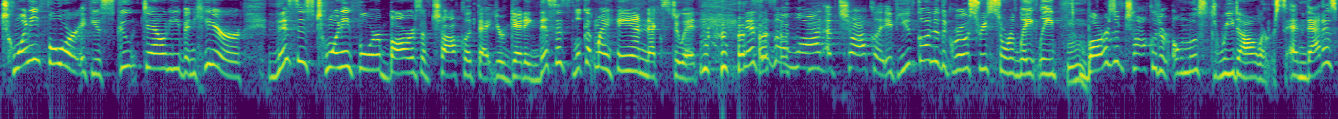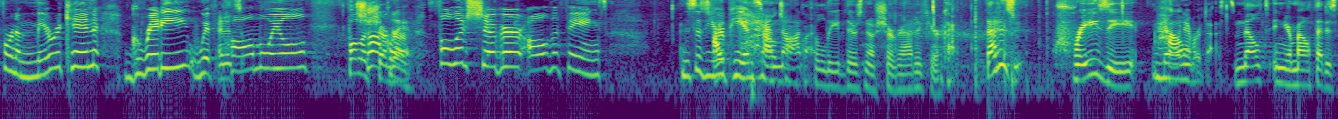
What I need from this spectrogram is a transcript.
24, if you scoot down even here, this is 24 bars of chocolate that you're getting. This is, look at my hand next to it. this is a lot of chocolate. If you've gone to the grocery store lately, Mm. bars of chocolate are almost $3. And that is for an American gritty with And palm oil full of chocolate. sugar. Full of sugar, all the things. This is European style chocolate. I cannot believe there's no sugar added here. Okay. That is crazy No how one ever does. melt in your mouth. That is,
